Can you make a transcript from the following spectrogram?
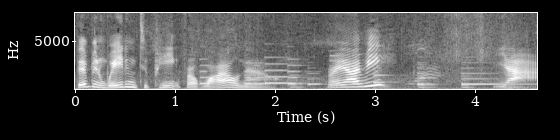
They've been waiting to paint for a while now. Right, Ivy? Yeah.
